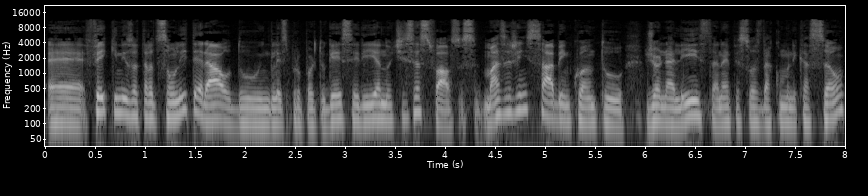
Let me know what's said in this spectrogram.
É, fake news, a tradução literal do inglês para o português seria notícias falsas. Mas a gente sabe, enquanto jornalista, né, pessoas da comunicação,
